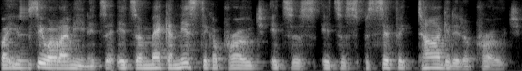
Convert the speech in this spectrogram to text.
but you see what I mean. It's it's a mechanistic approach. It's a, it's a specific targeted approach.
